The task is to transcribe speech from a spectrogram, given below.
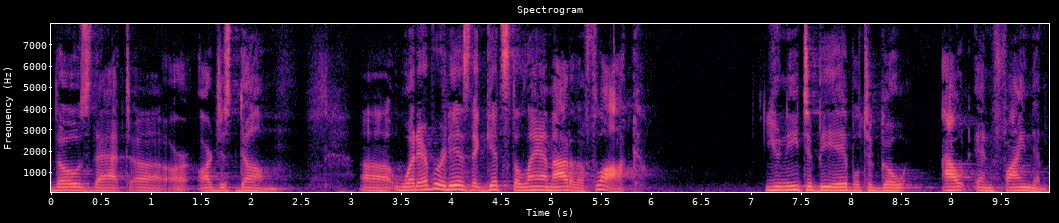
those that uh, are, are just dumb. Uh, whatever it is that gets the lamb out of the flock, you need to be able to go out and find them.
